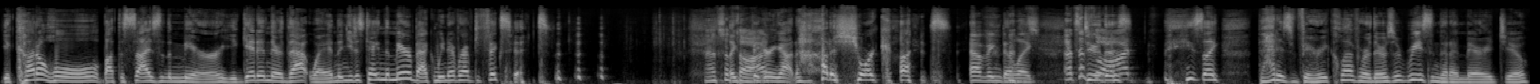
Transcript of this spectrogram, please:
you cut a hole about the size of the mirror, you get in there that way, and then you just hang the mirror back and we never have to fix it. that's a like thought. figuring out how to shortcut having to like That's a do thought. this. He's like, that is very clever. There's a reason that I married you.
